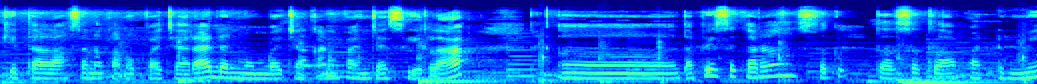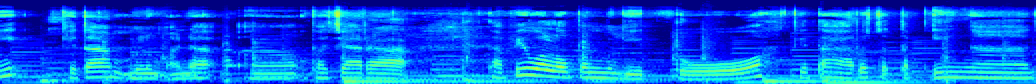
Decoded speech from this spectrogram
kita laksanakan upacara dan membacakan Pancasila. Uh, tapi sekarang setelah pandemi kita belum ada uh, upacara. Tapi walaupun begitu, kita harus tetap ingat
